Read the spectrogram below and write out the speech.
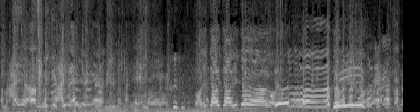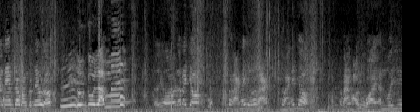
Anh hải anh nghĩ cái hải té vậy nha. Như là nắt xe. Rồi cho chơi chơi vậy chứ rồi. Tình anh em sao bằng tình yêu được? Thương tôi lắm á. Trời ơi đó thấy chưa? Mấy bạn thấy chưa mấy bạn? Mấy bạn thấy chưa các bạn hỏi tôi hoài anh huy với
